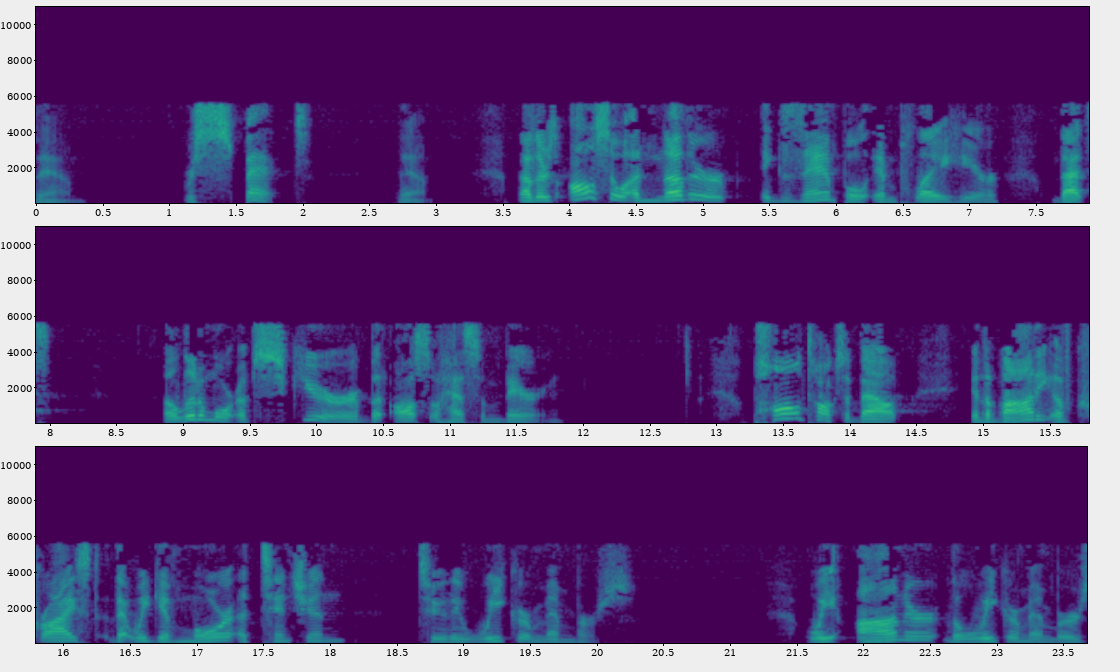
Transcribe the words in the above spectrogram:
them, respect them. Now, there's also another example in play here that's a little more obscure, but also has some bearing. Paul talks about in the body of Christ that we give more attention to the weaker members. We honor the weaker members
